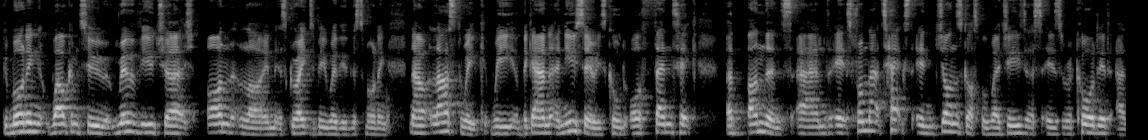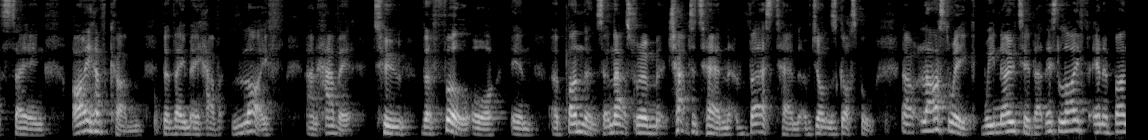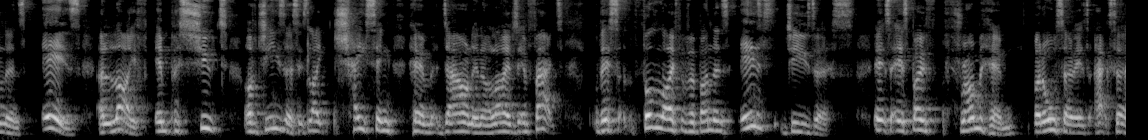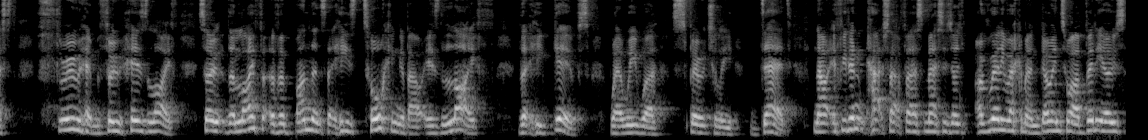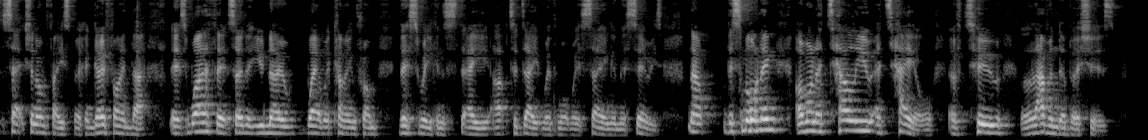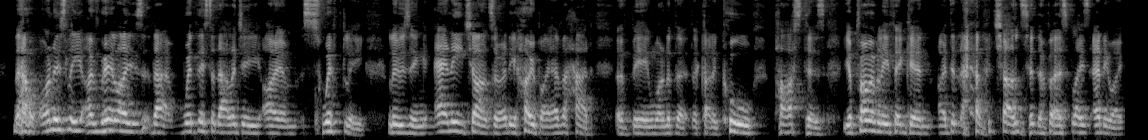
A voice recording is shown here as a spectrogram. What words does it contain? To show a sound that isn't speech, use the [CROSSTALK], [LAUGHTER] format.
Good morning. Welcome to Riverview Church Online. It's great to be with you this morning. Now, last week we began a new series called Authentic Abundance, and it's from that text in John's Gospel where Jesus is recorded as saying, I have come that they may have life and have it to the full or in abundance. And that's from chapter 10, verse 10 of John's Gospel. Now, last week we noted that this life in abundance is a life in pursuit of Jesus. It's like chasing him down in our lives. In fact, this full life of abundance is Jesus. It's, it's both from him, but also it's accessed through him, through his life. So the life of abundance that he's talking about is life that he gives where we were spiritually dead. Now, if you didn't catch that first message, I, really recommend go into our videos section on Facebook and go find that. It's worth it so that you know where we're coming from this week and stay up to date with what we're saying in this series. Now, this morning, I want to tell you a tale of two lavender bushes. Now, honestly, I realize that with this analogy, I am swiftly losing any chance or any hope I ever had of being one of the, the kind of cool pastors. You're probably thinking I didn't [LAUGHS] have a chance in the first place anyway.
